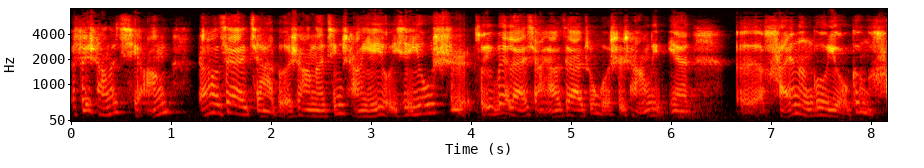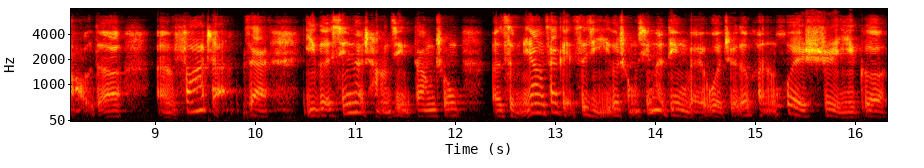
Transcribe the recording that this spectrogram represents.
非常的强。然后在价格上呢，经常也有一些优势。所以未来想要在中国市场里面。呃，还能够有更好的呃发展，在一个新的场景当中，呃，怎么样再给自己一个重新的定位？我觉得可能会是一个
